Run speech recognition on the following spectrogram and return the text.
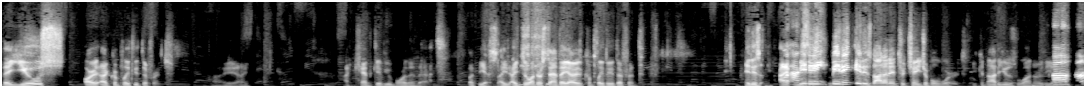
the use are, are completely different. I, I I can't give you more than that. But yes, I, I do understand they are completely different. It is Well, meaning actually- meaning it is not an interchangeable word. You cannot use one or the other. Uh other. huh.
